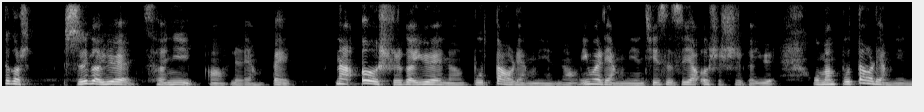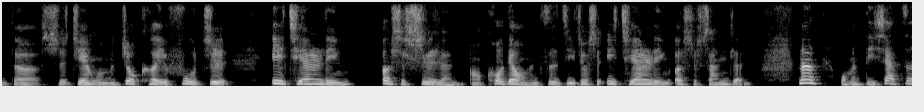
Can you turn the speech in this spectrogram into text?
这个十个月乘以啊两倍，那二十个月呢？不到两年哦，因为两年其实是要二十四个月，我们不到两年的时间，我们就可以复制一千零。二十四人哦，扣掉我们自己就是一千零二十三人。那我们底下这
